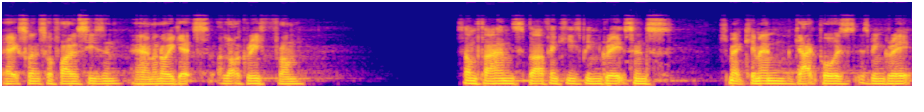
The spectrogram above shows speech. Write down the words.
excellent so far this season. Um, I know he gets a lot of grief from some fans, but I think he's been great since Schmidt came in. Gakpo has, has been great,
